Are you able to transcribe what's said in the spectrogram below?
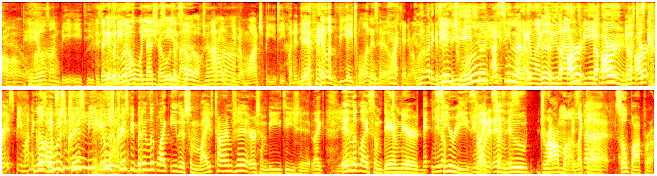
oh, Tales wow. on BET. Does anybody know what that show is about? hell. Hell I don't no. even watch BET, but it Yeah. did. It looked VH1 as hell. I can't even He lie. might have VH1. I seen the Looking like the, 2000s the art. The VH1. art. It the was art. just crispy. My nigga No, was on it was TV. crispy. It was crispy, but it looked like either some Lifetime shit or some BET shit. Like Yeah. it looked like some damn near It- you know- series. you know like what it is? Some It's- new drama, it's like a soap opera.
